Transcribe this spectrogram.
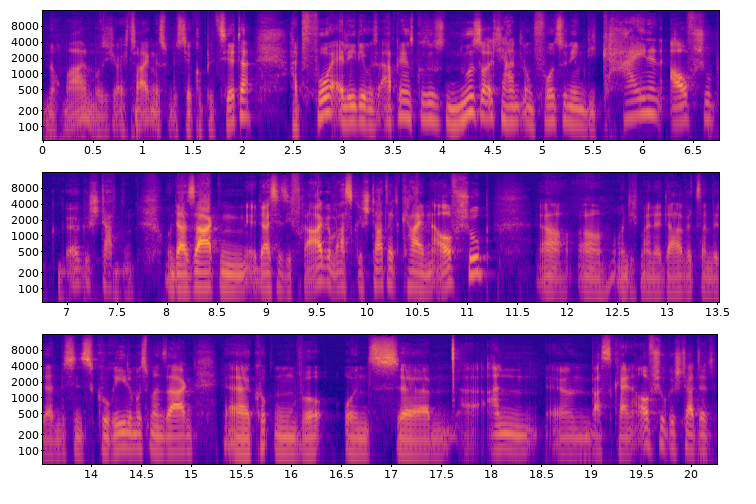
nochmal, muss ich euch zeigen, ist ein bisschen komplizierter, hat vor Erledigung nur solche Handlungen vorzunehmen, die keinen Aufschub äh, gestatten. Und da sagen, da ist jetzt die Frage, was gestattet keinen Aufschub? Ja, und ich meine, da wird es dann wieder ein bisschen skurril, muss man sagen. gucken wir uns ähm, an, ähm, was keinen Aufschub gestattet.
